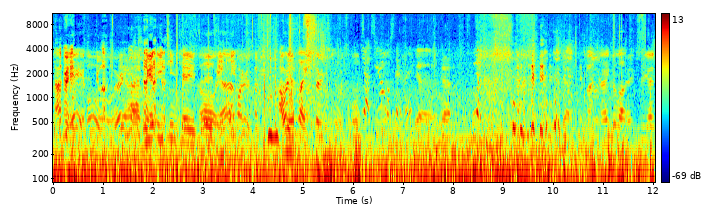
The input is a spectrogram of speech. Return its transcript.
Not hey, oh, yeah, we had 18k today. Oh, yeah. Ours is like 13 or 12. Yeah, so you're almost there, right? Yeah. Yeah. We gotta come down. yeah. All right, good luck. See you guys.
